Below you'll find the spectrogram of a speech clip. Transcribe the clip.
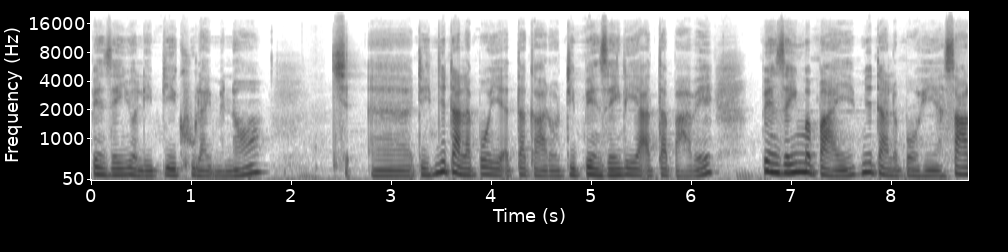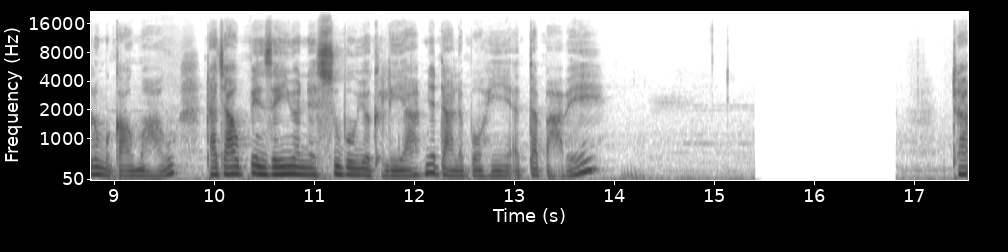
ပင်စိမ်းရွက်လေးပြေးခူးလိုက်မယ်နော် အဲဒီမြစ်တာလက်ပေါ့ရဲ့အသက်ကတော့ဒီပင်စိမ်းလေးကအသက်ပါပဲပင်စိမ်းမပါရင်မြစ်တာလက်ပေါ့ဟင်းကစားလို့မကောင်းပါဘူးဒါကြောင့်ပင်စိမ်းရွက်နဲ့စူပုတ်ရွက်ကလေးကမြစ်တာလက်ပေါ့ဟင်းရဲ့အသက်ပါပဲဒါ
